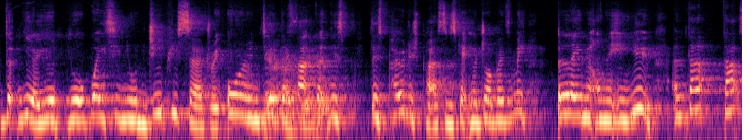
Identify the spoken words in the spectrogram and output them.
that you know you're, you're waiting your GP surgery, or indeed Yeah, the I fact agree. that this this Polish person is getting a job over me, blame it on the EU. And that that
